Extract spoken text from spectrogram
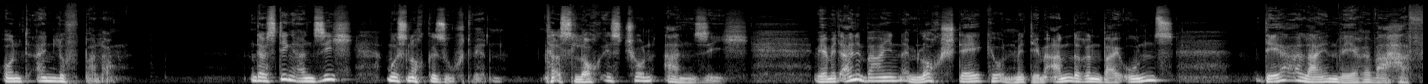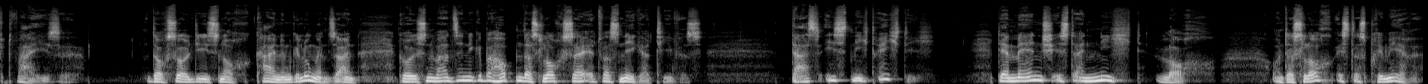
und ein Luftballon. Das Ding an sich muss noch gesucht werden. Das Loch ist schon an sich. Wer mit einem Bein im Loch stäke und mit dem anderen bei uns, der allein wäre wahrhaft weise. Doch soll dies noch keinem gelungen sein. Größenwahnsinnige behaupten, das Loch sei etwas Negatives. Das ist nicht richtig. Der Mensch ist ein Nicht-Loch und das Loch ist das Primäre.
